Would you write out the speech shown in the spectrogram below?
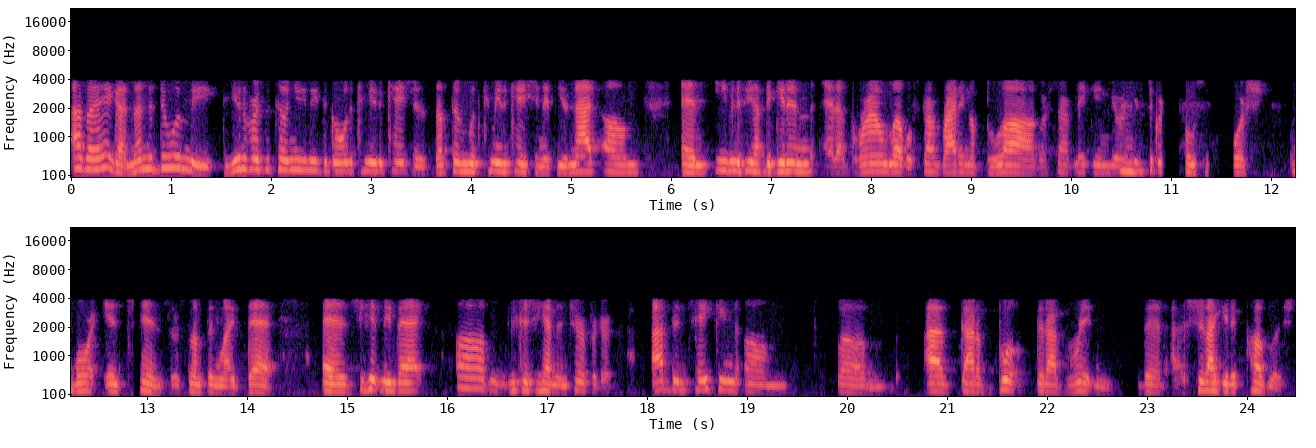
I was like, it ain't got nothing to do with me. The universe is telling you you need to go into communication, something with communication. If you're not, um, and even if you have to get in at a ground level, start writing a blog or start making your mm-hmm. Instagram posts more more intense or something like that. And she hit me back um, because she had an interpreter. I've been taking, um, um, I've got a book that I've written that uh, should I get it published?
